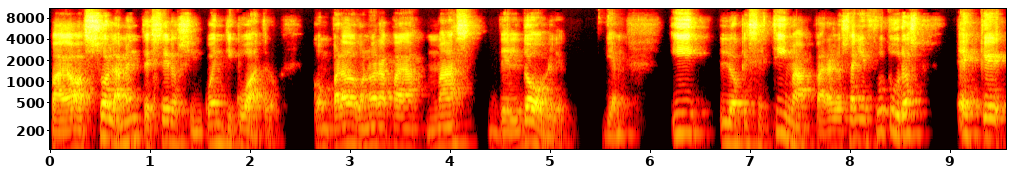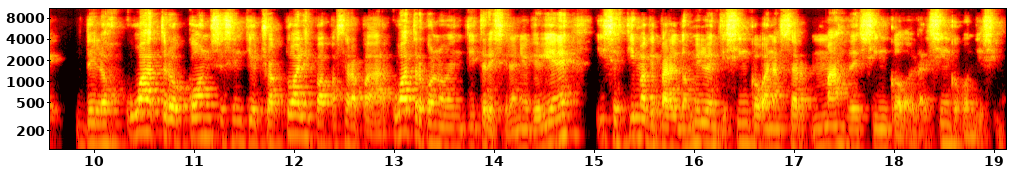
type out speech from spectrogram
pagaba solamente 0.54, comparado con ahora paga más del doble. Bien, y lo que se estima para los años futuros es que de los 4,68 actuales va a pasar a pagar 4,93 el año que viene y se estima que para el 2025 van a ser más de 5 dólares, 5,19.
